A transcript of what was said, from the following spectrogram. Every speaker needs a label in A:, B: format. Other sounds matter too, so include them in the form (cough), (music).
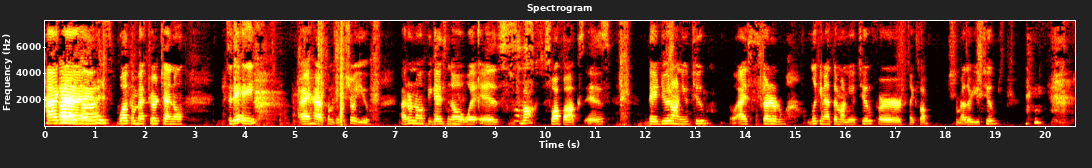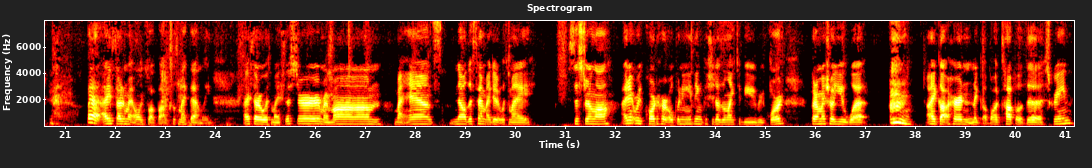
A: Hi
B: Hi,
A: guys.
B: guys.
A: Welcome back to our channel. Today I have something to show you. I don't know if you guys know what is
B: Box.
A: Swap Box is. They do it on YouTube. I started looking at them on YouTube for like swap from other YouTubes. (laughs) but I started my own swap box with my family. I started with my sister, my mom, my aunts. Now this time I did it with my sister-in-law. I didn't record her opening anything because she doesn't like to be recorded. But I'm gonna show you what (clears throat) I got her and like up on top of the screen.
